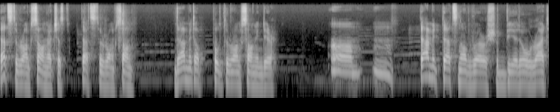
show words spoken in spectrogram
That's the wrong song. I just that's the wrong song. Damn it, I pulled the wrong song in there. Um Mm, damn it, that's not where I should be at all, right?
